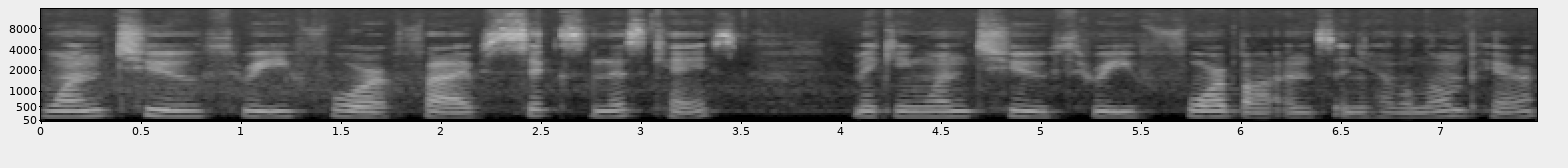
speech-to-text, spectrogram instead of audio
one, two, three, four, five, six in this case, making one, two, three, four bonds, and you have a lone pair.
